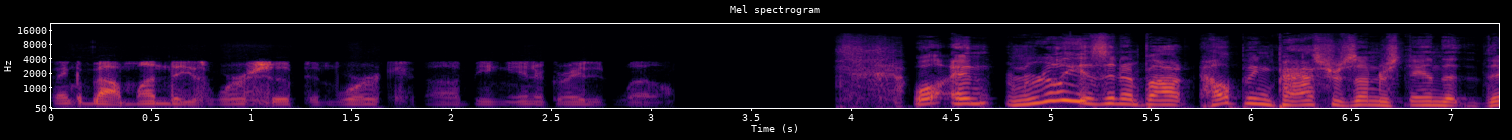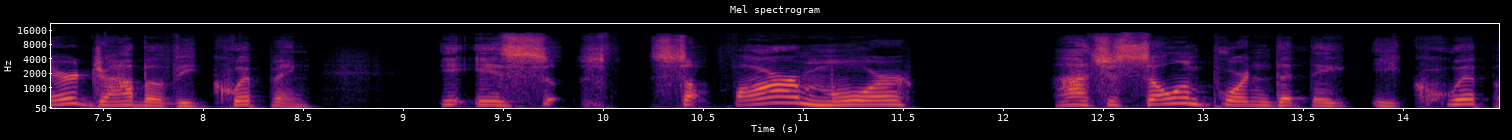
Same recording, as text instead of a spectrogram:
think about Monday's worship and work uh, being integrated well. Well, and really isn't about helping pastors understand that their job of equipping is so far more. Uh, it's just so important that they equip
